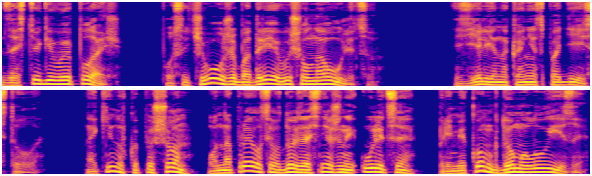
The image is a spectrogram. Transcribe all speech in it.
застегивая плащ, после чего уже бодрее вышел на улицу. Зелье, наконец, подействовало. Накинув капюшон, он направился вдоль заснеженной улицы прямиком к дому Луизы.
